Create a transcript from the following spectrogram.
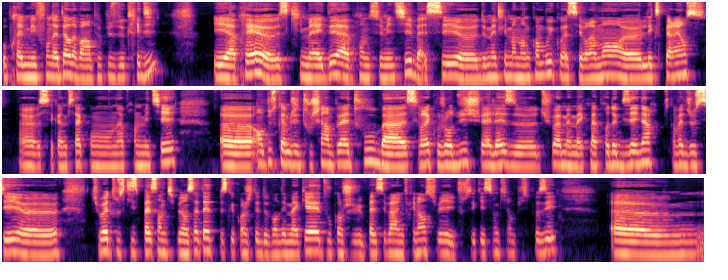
auprès de mes fondateurs, d'avoir un peu plus de crédit. Et après, euh, ce qui m'a aidé à apprendre ce métier, bah, c'est de mettre les mains dans le cambouis, quoi. C'est vraiment l'expérience. c'est comme ça qu'on apprend le métier. Euh, en plus, comme j'ai touché un peu à tout, bah c'est vrai qu'aujourd'hui je suis à l'aise, euh, tu vois, même avec ma product designer, parce qu'en fait je sais, euh, tu vois, tout ce qui se passe un petit peu dans sa tête, parce que quand j'étais devant des maquettes ou quand je suis passée par une freelance, tu vois, il y a eu toutes ces questions qui ont pu se poser. Euh,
